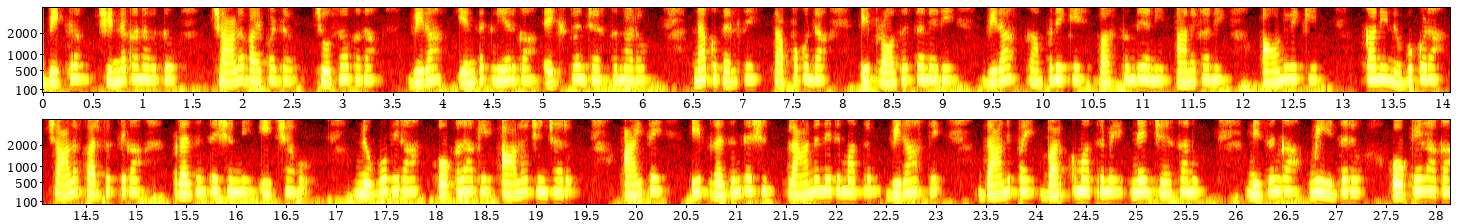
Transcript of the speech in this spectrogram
విక్రమ్ చిన్నగా నవ్వుతూ చాలా భయపడ్డావు చూసావు కదా విరాస్ ఎంత క్లియర్గా ఎక్స్ప్లెయిన్ చేస్తున్నాడో. నాకు తెలిసి తప్పకుండా ఈ ప్రాజెక్ట్ అనేది విరాస్ కంపెనీకి వస్తుంది అని అనగానే అవును విక్కి కానీ నువ్వు కూడా చాలా పర్ఫెక్ట్గా ప్రజెంటేషన్ని ఇచ్చావు. నువ్వు విరాస్ ఒకలాగే ఆలోచించారు. అయితే ఈ ప్రజెంటేషన్ ప్లాన్ అనేది మాత్రం విరాస్తే దానిపై వర్క్ మాత్రమే నేను చేశాను. నిజంగా మీ ఇద్దరు ఒకేలాగా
